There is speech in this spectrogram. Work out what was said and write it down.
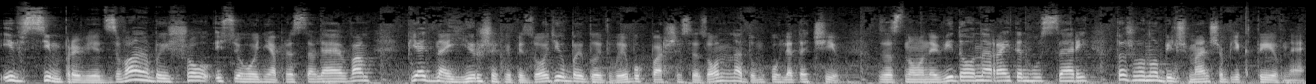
І всім привіт! З вами Бейшоу, і сьогодні я представляю вам 5 найгірших епізодів Beyblade Вибух перший сезон на думку глядачів. Засноване відео на рейтингу серій, тож воно більш-менш об'єктивне.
